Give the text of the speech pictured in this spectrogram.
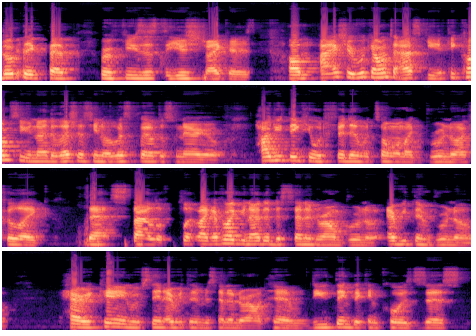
don't think Pep refuses to use strikers. Um, I actually, Rick, I want to ask you if he comes to United. Let's just you know, let's play out the scenario. How do you think he would fit in with someone like Bruno? I feel like that style of play, like I feel like United is centered around Bruno. Everything Bruno. Harry Kane, we've seen everything be centered around him. Do you think they can coexist?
